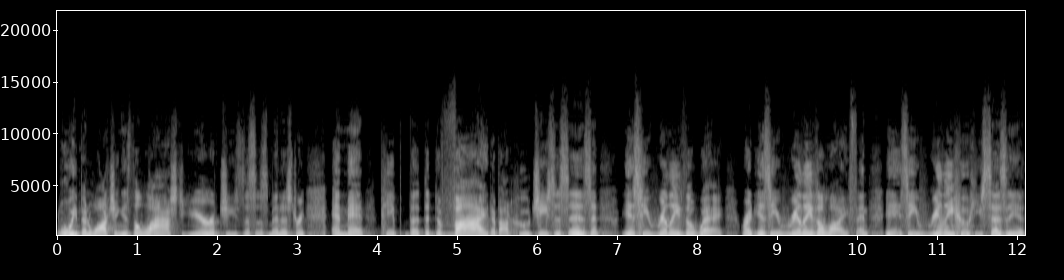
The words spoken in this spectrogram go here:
what we've been watching is the last year of Jesus' ministry. And man, people, the, the divide about who Jesus is and is he really the way, right? Is he really the life? And is he really who he says he is?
